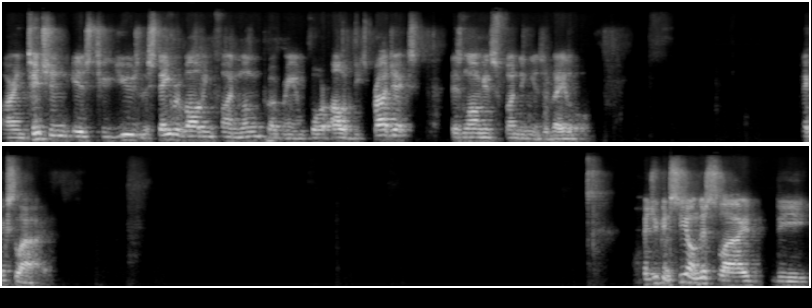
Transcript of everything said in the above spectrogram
Our intention is to use the state revolving fund loan program for all of these projects as long as funding is available. Next slide. As you can see on this slide, the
